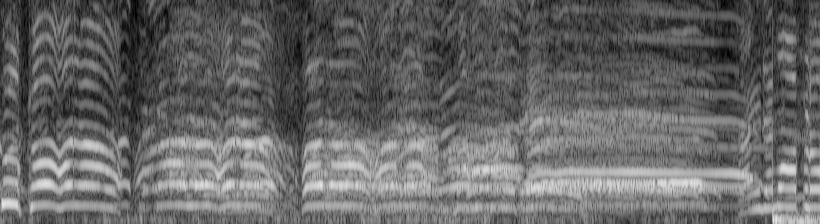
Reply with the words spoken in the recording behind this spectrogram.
दुख हर काल हर हर हर મહાદેવ નમો આપણો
